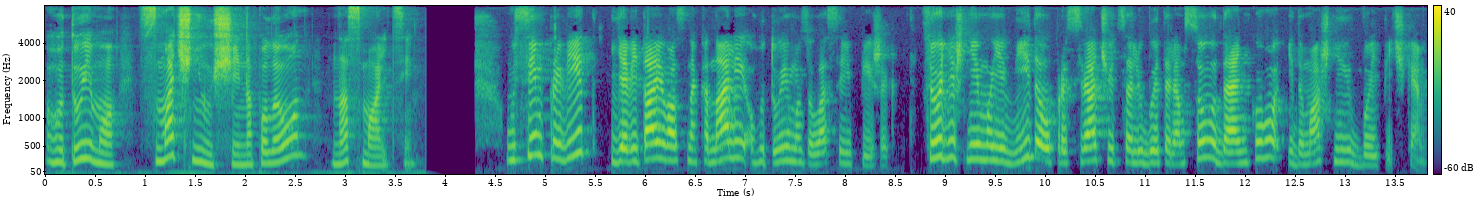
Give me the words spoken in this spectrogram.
Готуємо смачнющий наполеон на смальці. Усім привіт! Я вітаю вас на каналі Готуємо з Олесею Піжик. Сьогоднішнє моє відео присвячується любителям солоденького і домашньої випічки.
